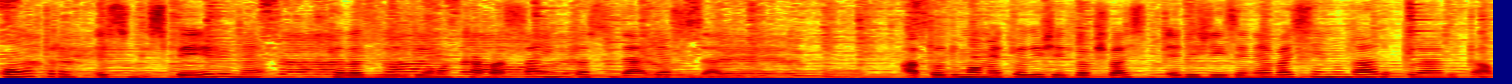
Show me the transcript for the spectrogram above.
contra esse despejo, né? Que elas iriam acabar saindo da cidade e a cidade a todo momento eles dizem, vai, eles dizem, né, vai ser inundada por água e tal.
